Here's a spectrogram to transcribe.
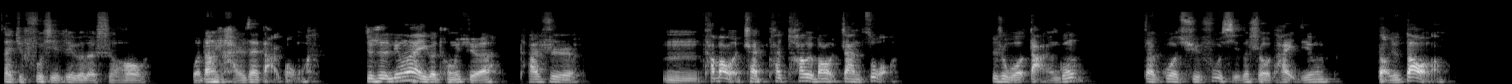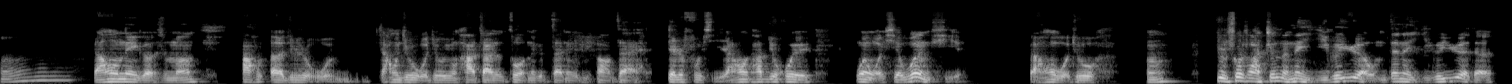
再去复习这个的时候，我当时还是在打工，就是另外一个同学，他是，嗯，他帮我占，他他会帮我占座，就是我打完工，在过去复习的时候，他已经早就到了。嗯然后那个什么，他呃，就是我，然后就我就用他站着坐那个在那个地方再接着复习，然后他就会问我一些问题，然后我就嗯，就是说实话，真的那一个月，我们在那一个月的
